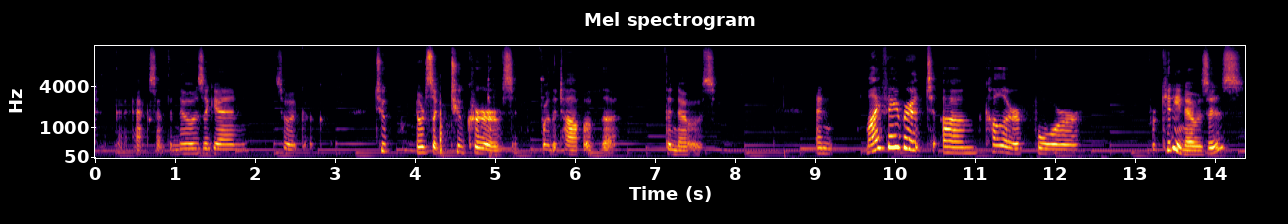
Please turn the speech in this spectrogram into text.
to, I'm going to accent the nose again. So it, two, notice like two curves for the top of the, the nose. And my favorite um, color for, for kitty noses,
